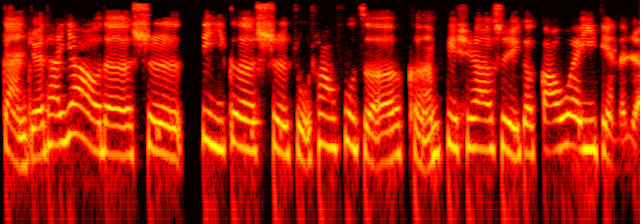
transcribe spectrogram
感觉他要的是第一个是主创负责，可能必须要是一个高位一点的人。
